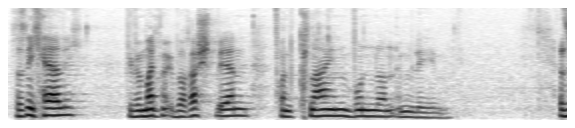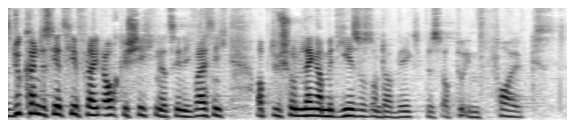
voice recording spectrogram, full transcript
Ist das nicht herrlich? Wie wir manchmal überrascht werden von kleinen Wundern im Leben. Also du könntest jetzt hier vielleicht auch Geschichten erzählen. Ich weiß nicht, ob du schon länger mit Jesus unterwegs bist, ob du ihm folgst.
